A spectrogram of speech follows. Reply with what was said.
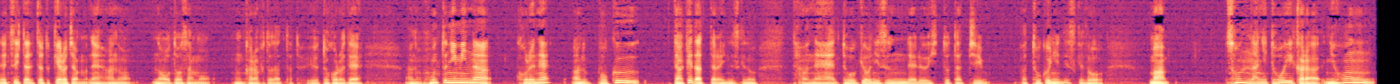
でツイッターでちょっとケロちゃんもねあののお父さんも、うん、カラフトだったというところであの本当にみんなこれねあの僕だけだったらいいんですけど多分ね東京に住んでる人たちは特にですけどまあそんなに遠いから日本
